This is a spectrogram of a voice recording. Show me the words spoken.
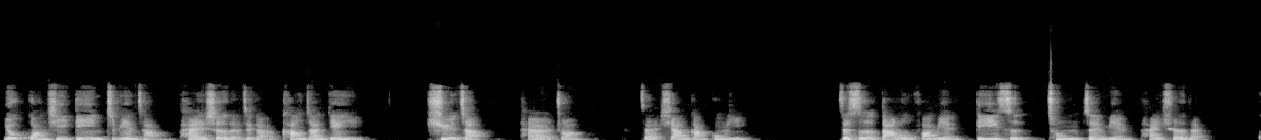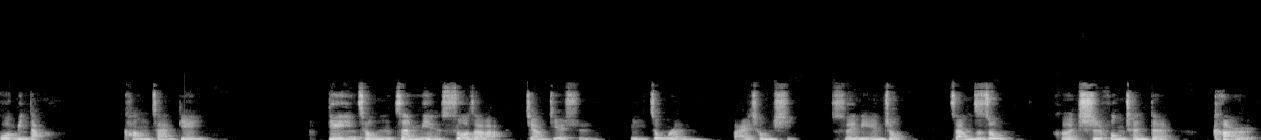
由广西电影制片厂拍摄的这个抗战电影《血战台儿庄》在香港公映，这是大陆方面第一次从正面拍摄的国民党抗战电影。电影从正面塑造了蒋介石、李宗仁、白崇禧、孙连仲、张自忠和池峰城等抗日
